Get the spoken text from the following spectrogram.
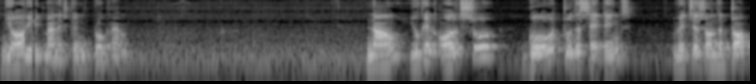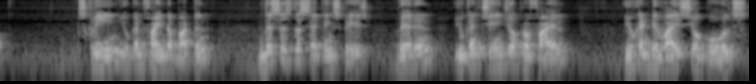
your weight management program. Now you can also go to the settings which is on the top screen you can find a button this is the settings page wherein you can change your profile. You can devise your goals.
